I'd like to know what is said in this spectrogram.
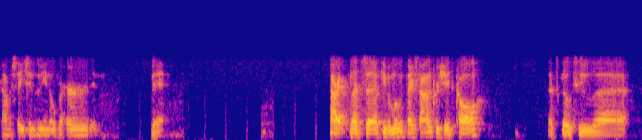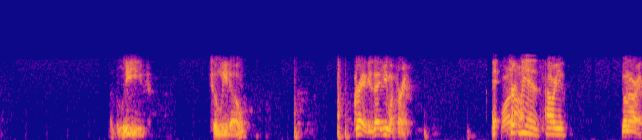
Conversations being overheard and yeah. All right, let's uh, keep it moving. Thanks, Colin. Appreciate the call. Let's go to uh, I believe Toledo. Greg, is that you, my friend? It What certainly is. How are you? Doing all right.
